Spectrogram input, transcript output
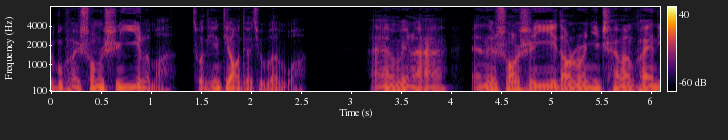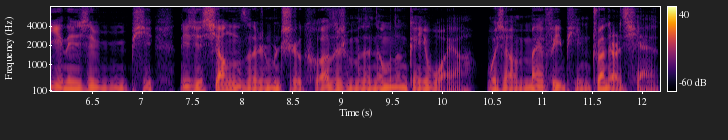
这不快双十一了吗？昨天调调就问我，哎，未来，哎，那双十一到时候你拆完快递那些皮、那些箱子、什么纸壳子什么的，能不能给我呀？我想卖废品赚点钱。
